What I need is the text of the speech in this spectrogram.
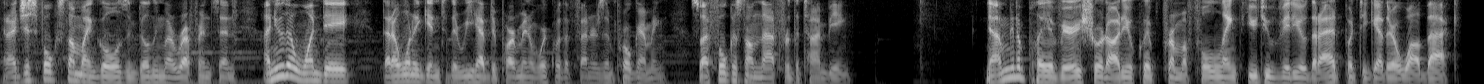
and I just focused on my goals and building my reference. And I knew that one day that I wanted to get into the rehab department and work with offenders in programming. So I focused on that for the time being. Now I'm going to play a very short audio clip from a full length YouTube video that I had put together a while back.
